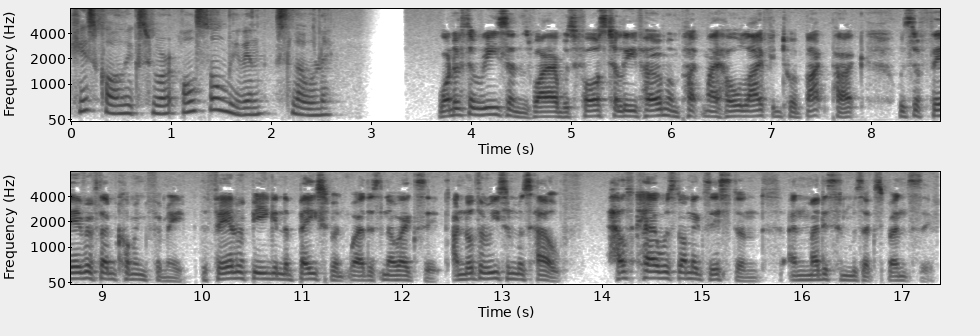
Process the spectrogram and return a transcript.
His colleagues were also leaving slowly. One of the reasons why I was forced to leave home and pack my whole life into a backpack was the fear of them coming for me, the fear of being in the basement where there's no exit. Another reason was health. Healthcare was non existent and medicine was expensive.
